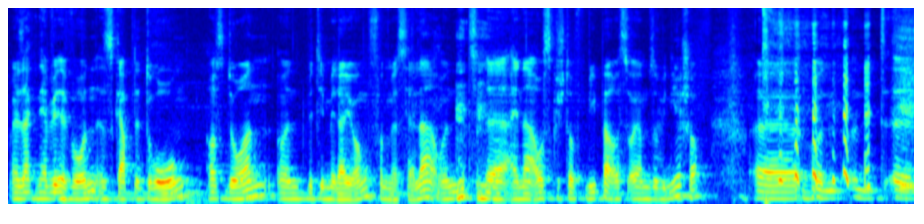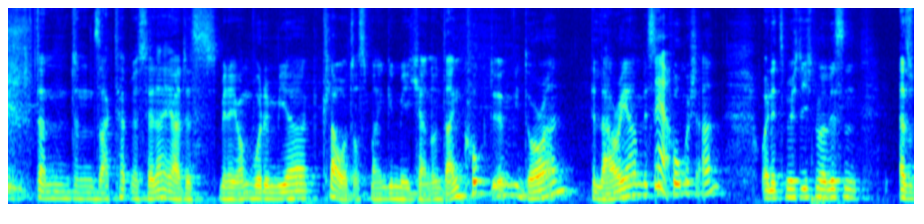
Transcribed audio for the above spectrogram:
Und er sagt, ja, wir wurden, es gab eine Drohung aus Dorn und mit dem Medaillon von Marcella und äh, einer ausgestopften Viper aus eurem Souvenirshop. Äh, und und äh, dann, dann sagt halt Marcella, ja, das Medaillon wurde mir geklaut aus meinen Gemächern. Und dann guckt irgendwie Doran Ilaria ein bisschen Ja. komisch an. Und jetzt möchte ich nur wissen, also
